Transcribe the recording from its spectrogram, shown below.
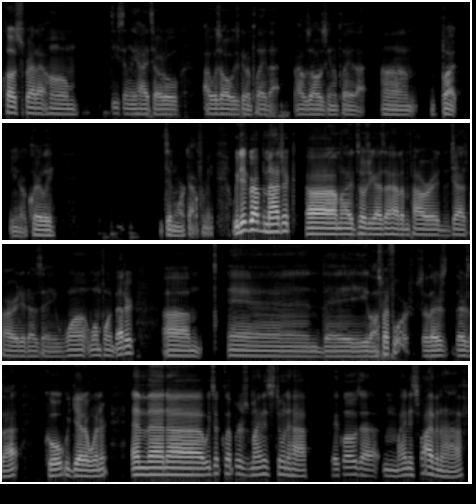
close spread at home, decently high total. I was always going to play that. I was always going to play that. Um, but, you know, clearly didn't work out for me. We did grab the Magic. Um, I told you guys I had them power rated, the Jazz rated as a one one point better. Um, and they lost by four. So there's there's that. Cool. We get a winner. And then uh, we took Clippers minus two and a half. They close at minus five and a half.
